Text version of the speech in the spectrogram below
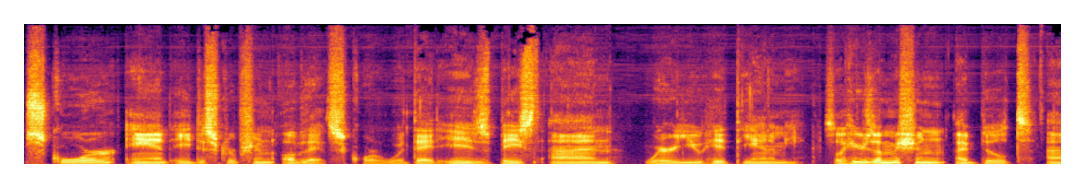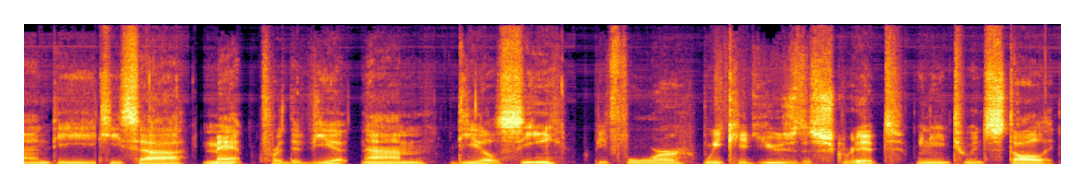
score and a description of that score, what that is based on where you hit the enemy. So here's a mission I built on the Khe Sanh map for the Vietnam DLC before we could use the script, we need to install it.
